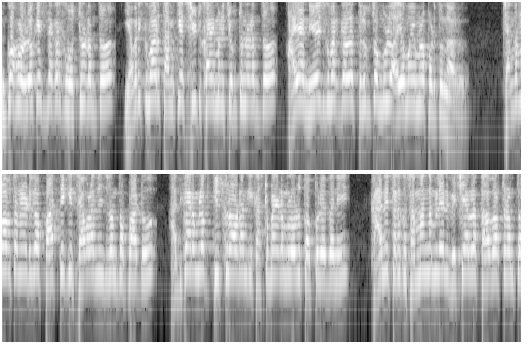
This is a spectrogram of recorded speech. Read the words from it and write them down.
ఇంకొకరు లోకేష్ దగ్గరకు వస్తుండటంతో ఎవరికి వారు తమకే సీటు ఖాయమని చెబుతుండటంతో ఆయా నియోజకవర్గాల్లో తెలుగు తమ్ముళ్ళు అయోమయంలో పడుతున్నారు. చంద్రబాబు తనయుడిగా పార్టీకి సేవలందించడంతో పాటు అధికారంలోకి తీసుకురావడానికి కష్టపడడంలోనూ తప్పులేదని కానీ తనకు సంబంధం లేని విషయాల్లో తలదొరచడంతో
